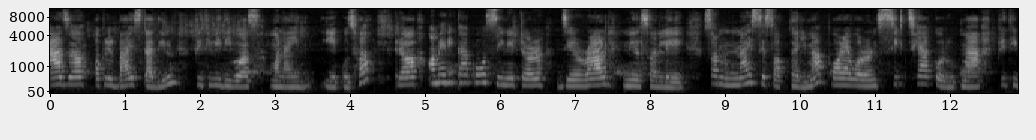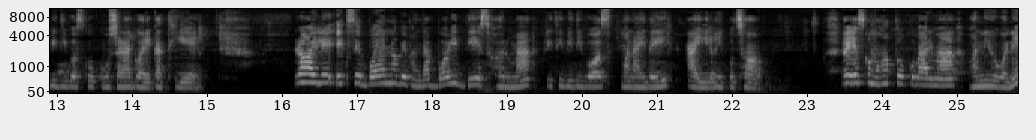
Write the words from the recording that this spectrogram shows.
आज अप्रिल बाइसका दिन पृथ्वी दिवस मनाइएको छ र अमेरिकाको सिनेटर जेराल्ड नेल्सनले सन् उन्नाइस सय सत्तरीमा पर्यावरण शिक्षाको रूपमा पृथ्वी दिवसको घोषणा गरेका थिए। र अहिले एक सय बयानब्बेभन्दा बढी देशहरूमा पृथ्वी दिवस मनाइँदै आइरहेको छ। र यसको महत्त्वको बारेमा भन्ने हो भने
